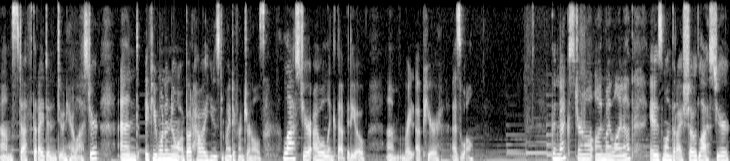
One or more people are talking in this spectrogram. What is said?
um, stuff that I didn't do in here last year. And if you want to know about how I used my different journals last year, I will link that video um, right up here as well. The next journal on my lineup is one that I showed last year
